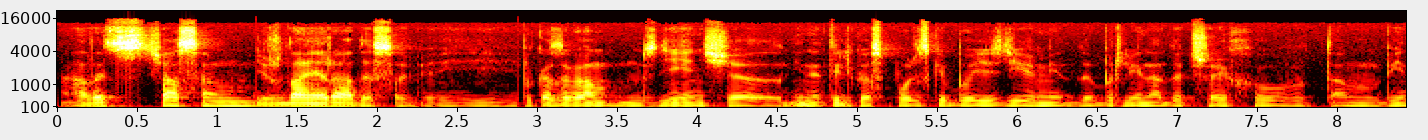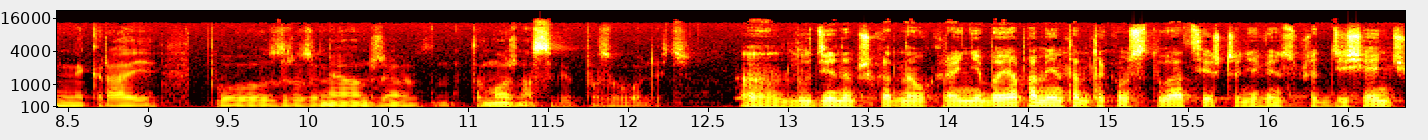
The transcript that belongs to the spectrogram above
ale z czasem już daję radę sobie i pokazywałem zdjęcia i nie tylko z Polski, bo jeździłem do Berlina, do Czechów, tam w inne kraje, bo zrozumiałem, że to można sobie pozwolić ludzie na przykład na Ukrainie, bo ja pamiętam taką sytuację jeszcze, nie wiem, sprzed 10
